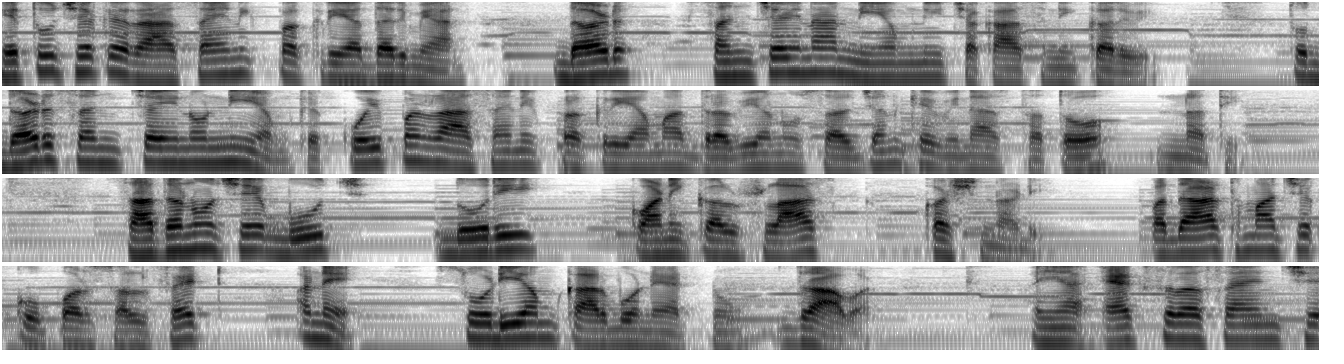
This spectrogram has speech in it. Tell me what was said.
હેતુ છે કે રાસાયણિક પ્રક્રિયા દરમિયાન દળ સંચયના નિયમની ચકાસણી કરવી. તો દળ સંચયનો નિયમ કે કોઈ પણ રાસાયણિક પ્રક્રિયામાં દ્રવ્યનું સર્જન કે વિનાશ થતો નથી. સાધનો છે બૂચ, દોરી, કોનિકલ ફ્લાસ્ક કશનડી પદાર્થમાં છે કોપર સલ્ફેટ અને સોડિયમ કાર્બોનેટનું દ્રાવણ. અહીંયા એક્સ રસાયણ છે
